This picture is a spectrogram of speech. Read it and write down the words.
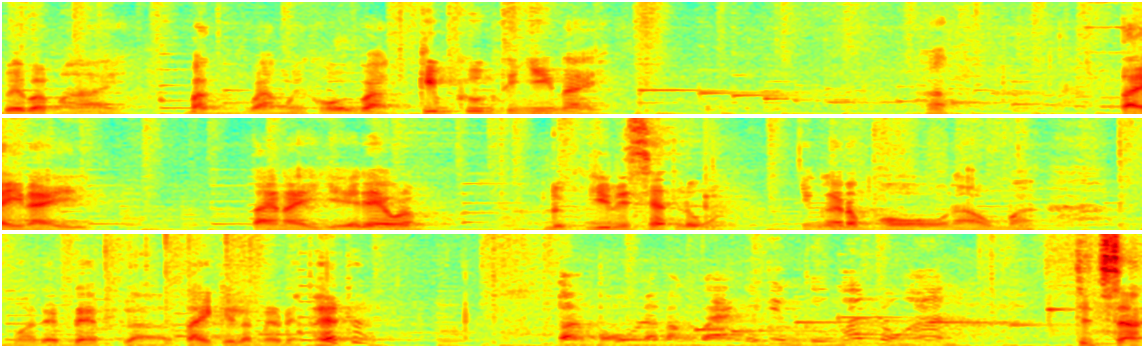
V32 bằng vàng nguyên khối và kim cương thiên nhiên này. Ha. tay này tay này dễ đeo lắm được unisex luôn những cái đồng hồ nào mà mà đẹp đẹp là tay kỳ lân đeo đẹp hết á. Toàn bộ là bằng vàng với kim cương hết luôn á anh. Chính xác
